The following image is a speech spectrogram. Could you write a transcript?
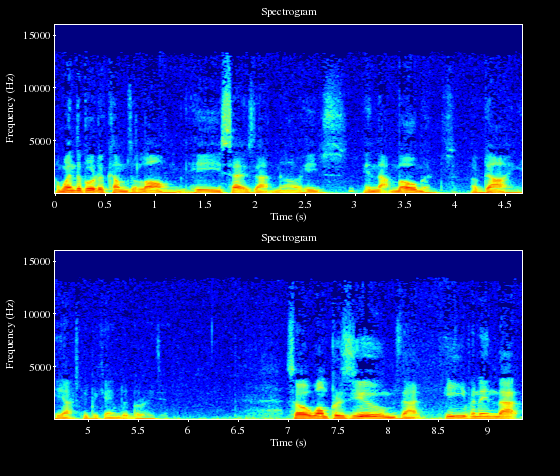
And when the Buddha comes along, he says that no, he's in that moment of dying, he actually became liberated. So one presumes that even in that,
